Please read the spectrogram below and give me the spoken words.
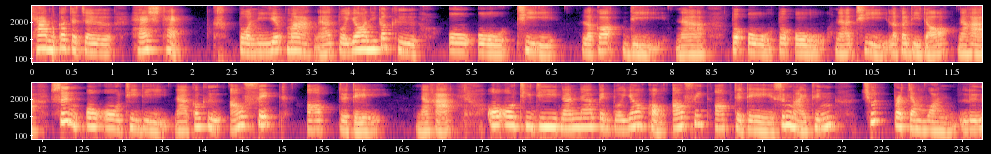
ชั่นก็จะเจอแฮชแท็กตัวนี้เยอะมากนะ ตัวย่อนี้ก็คือ OOT แล้วก็ D นะตัว O ตัว O นะ T แล้วก็ D dog นะคะซึ่ง OOTD นะก็คือ outfit of the day นะคะ OOTD นั้นนะเป็นตัวย่อของ outfit of the day ซึ่งหมายถึง ชุดประจำวัน หรือ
